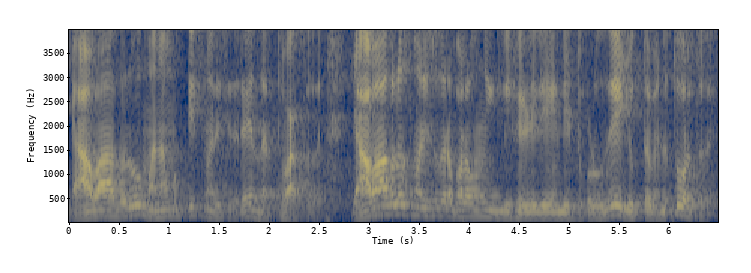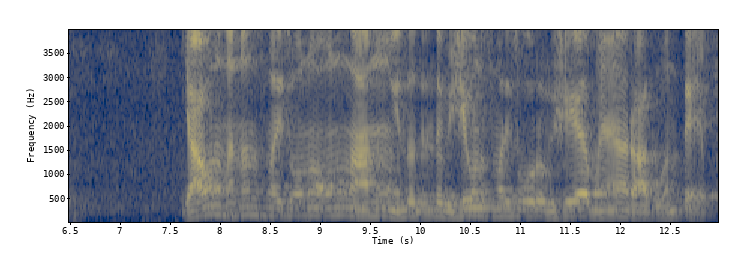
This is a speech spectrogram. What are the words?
ಯಾವಾಗಲೂ ಮನಮುಟ್ಟಿ ಸ್ಮರಿಸಿದರೆ ಎಂದರ್ಥವಾಗ್ತದೆ. ಯಾವಾಗಲೂ ಸ್ಮರಿಸುವುದರ ಫಲವನ್ನು ಇಲ್ಲಿ ಹೇಳಿದೆ ಎಂದಿಟ್ಟುಕೊಳ್ಳುವುದೇ ಯುಕ್ತವೆಂದು ತೋರುತ್ತದೆ. ಯಾವನು ನನ್ನನ್ನು ಸ್ಮರಿಸುವನು ಅವನು ನಾನು ಎಂದದರಿಂದ ವಿಷಯವನ್ನು ಸ್ಮರಿಸುವವರು ವಿಷಯಮಯರಾಗುವಂತೆ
